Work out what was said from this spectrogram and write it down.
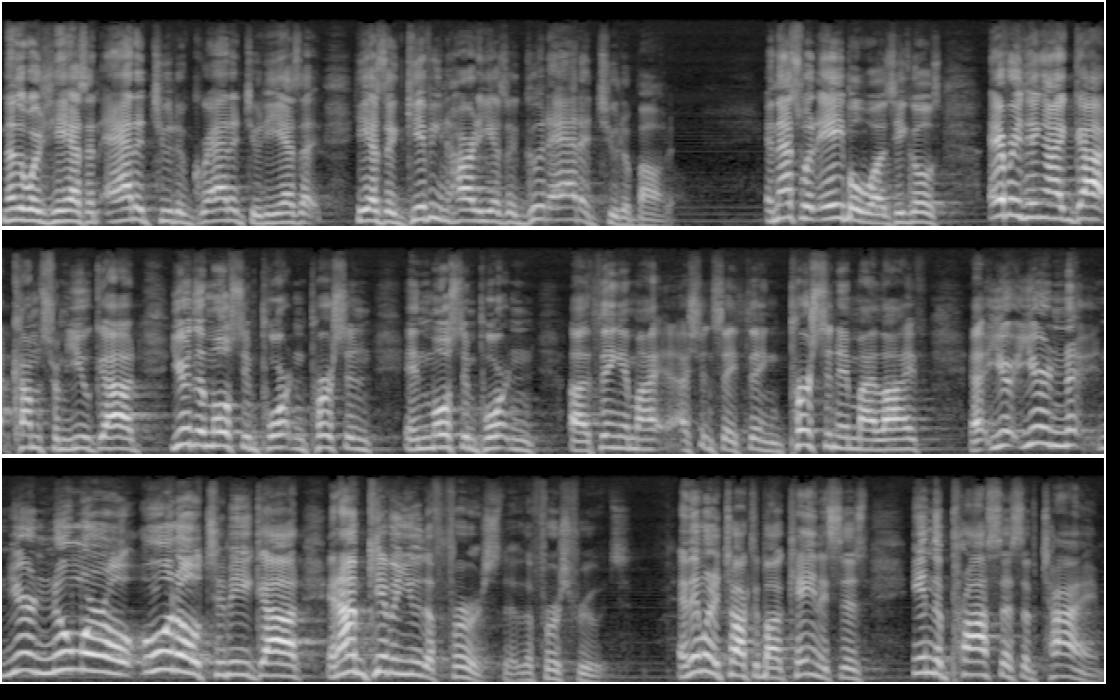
In other words, he has an attitude of gratitude. He has a, he has a giving heart. He has a good attitude about it. And that's what Abel was. He goes, Everything I got comes from you, God. You're the most important person and most important uh, thing in my, I shouldn't say thing, person in my life. Uh, you're, you're, you're numero uno to me, God, and I'm giving you the first, the, the first fruits. And then when it talked about Cain, it says, in the process of time.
